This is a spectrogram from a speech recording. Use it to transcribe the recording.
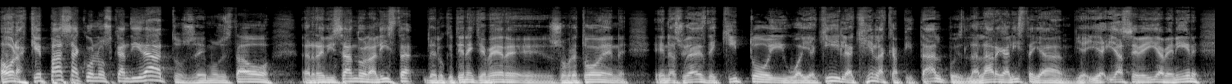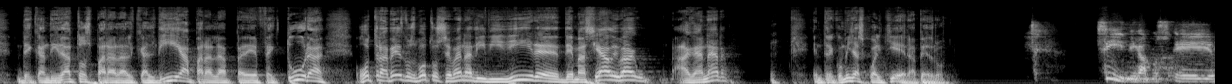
Ahora, ¿qué pasa con los candidatos? Hemos estado revisando la lista de lo que tiene que ver, eh, sobre todo en, en, las ciudades de Quito y Guayaquil, aquí en la capital, pues la larga lista ya, ya, ya se veía venir de candidatos para la alcaldía, para la prefectura. Otra vez los votos se van a dividir eh, demasiado y va a ganar, entre comillas, cualquiera, Pedro. Sí, digamos, eh,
